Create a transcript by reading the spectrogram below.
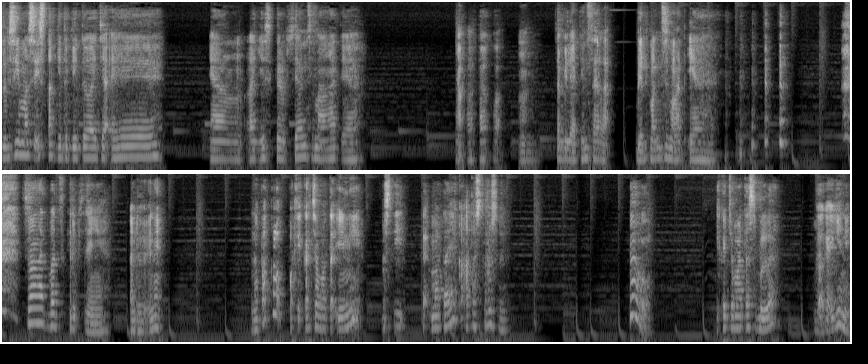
Skripsi masih stuck gitu-gitu aja eh. Yang lagi skripsian semangat ya. Nggak apa-apa kok. Hmm. Sambil liatin Stella biar makin semangat ya semangat buat skripsinya aduh ini kenapa kalau pakai kacamata ini mesti kayak matanya ke atas terus ya tahu di kacamata sebelah nggak kayak gini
